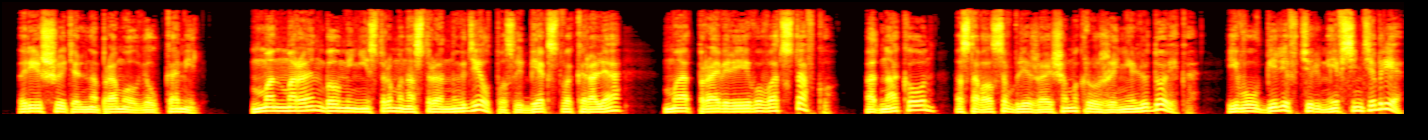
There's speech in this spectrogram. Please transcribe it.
— решительно промолвил Камиль. «Монморен был министром иностранных дел. После бегства короля мы отправили его в отставку. Однако он оставался в ближайшем окружении Людовика. Его убили в тюрьме в сентябре,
